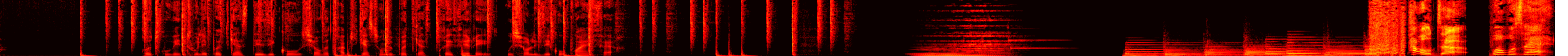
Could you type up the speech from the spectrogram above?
Retrouvez tous les podcasts des échos sur votre application de podcast préférée ou sur leséchos.fr. Hold up. What was that?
